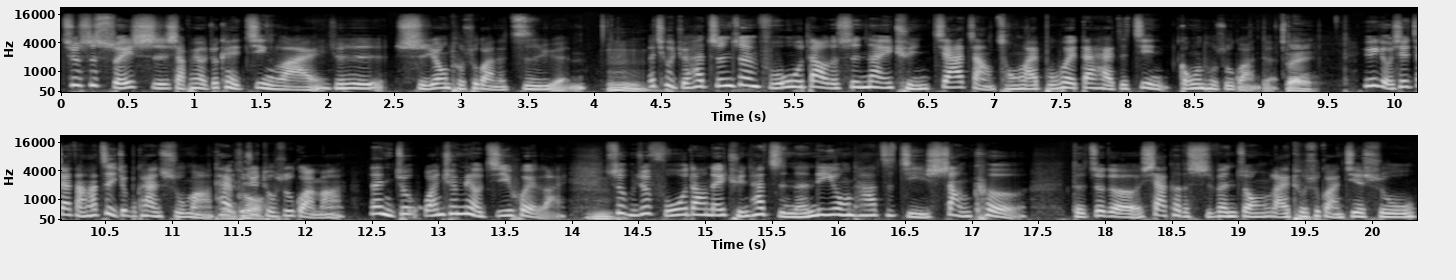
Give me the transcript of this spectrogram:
就是随时小朋友就可以进来，就是使用图书馆的资源。嗯，而且我觉得他真正服务到的是那一群家长从来不会带孩子进公共图书馆的。对。因为有些家长他自己就不看书嘛，他也不去图书馆嘛，那你就完全没有机会来。所以我们就服务到那群他只能利用他自己上课的这个下课的十分钟来图书馆借书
